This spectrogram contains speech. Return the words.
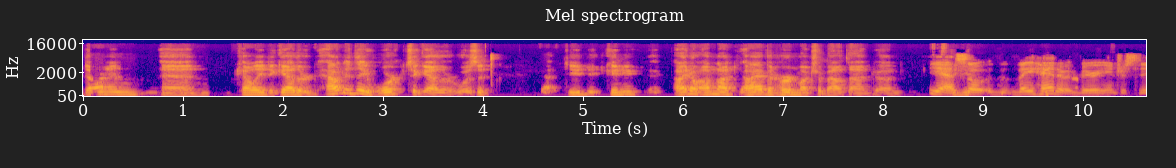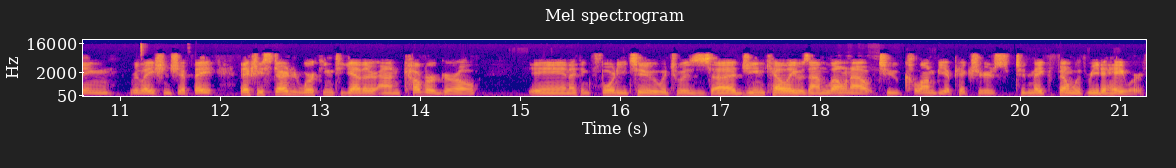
Don and Kelly together. How did they work together? Was it? Do you, can you? I don't. I'm not. I haven't heard much about that. Uh, Yeah, Did you- so they had a very interesting relationship. They they actually started working together on Cover Girl in I think 42, which was uh, Gene Kelly was on loan out to Columbia Pictures to make a film with Rita Hayworth,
